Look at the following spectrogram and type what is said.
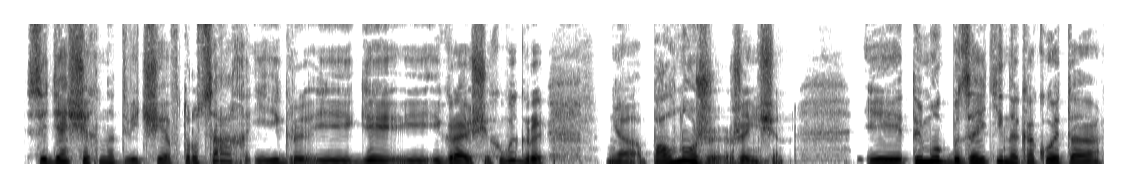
сидящих на Твиче в трусах и, игры, и, гей, и играющих в игры, а, полно же женщин. И ты мог бы зайти на какой-то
